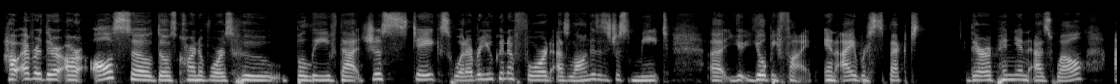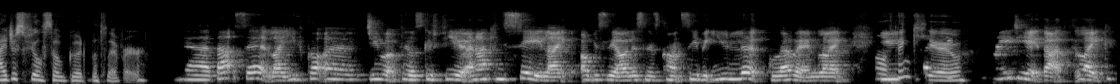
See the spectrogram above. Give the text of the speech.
However, there are also those carnivores who believe that just steaks, whatever you can afford, as long as it's just meat, uh, you, will be fine. And I respect their opinion as well. I just feel so good with liver. Yeah, that's it. Like you've got to do what feels good for you. And I can see, like, obviously our listeners can't see, but you look glowing. Like, oh, you, thank you. Radiate that, like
